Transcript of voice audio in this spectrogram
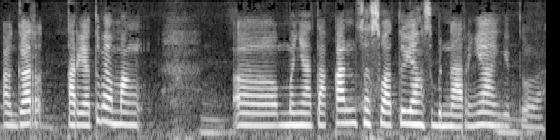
agar karya itu memang eh, menyatakan sesuatu yang sebenarnya gitulah.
